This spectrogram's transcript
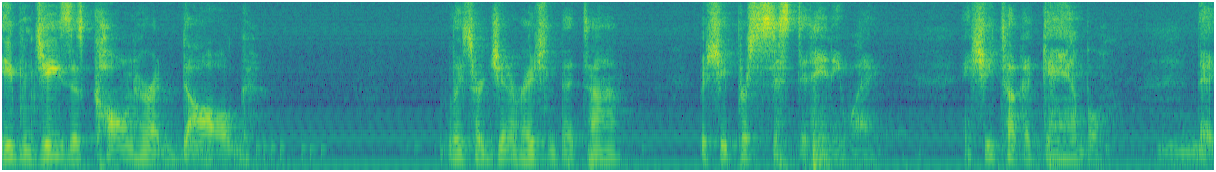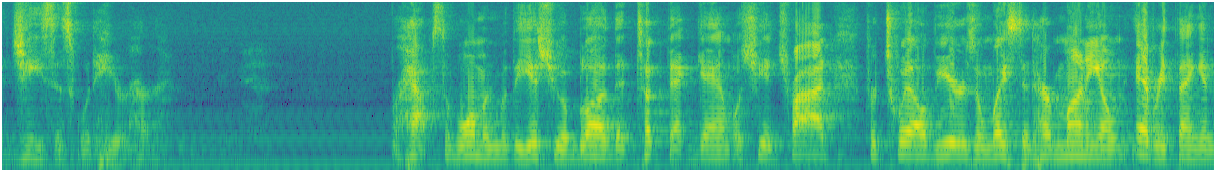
Even Jesus calling her a dog. At least her generation at that time. But she persisted anyway. And she took a gamble mm-hmm. that Jesus would hear her. Perhaps the woman with the issue of blood that took that gamble. She had tried for 12 years and wasted her money on everything, and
